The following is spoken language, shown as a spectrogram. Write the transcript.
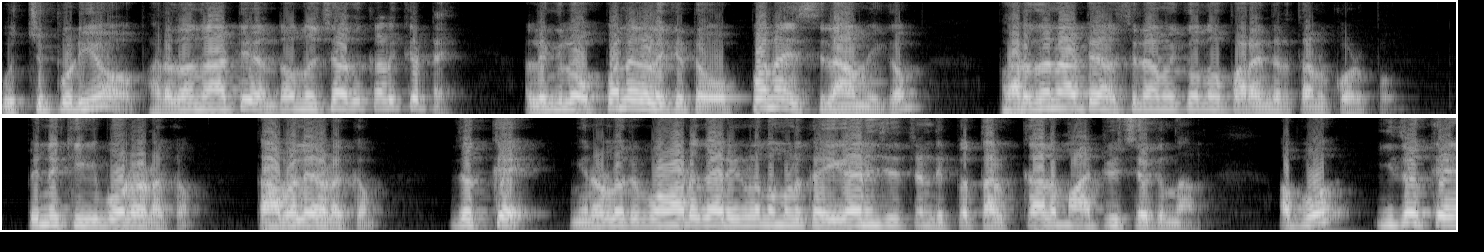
കുച്ചിപ്പുടിയോ ഭരതനാട്യം എന്താന്ന് വെച്ചാൽ അത് കളിക്കട്ടെ. അല്ലെങ്കിൽ ഒപ്പന കളിക്കട്ടെ. ഒപ്പന ഇസ്ലാമികം ഭരതനാട്യം ഇസ്ലാമികം എന്ന് പറയുന്നിടത്താണ് കുഴപ്പം. പിന്നെ കീബോർഡ് അടക്കം തബല അടക്കം. ഇതൊക്കെ ഇങ്ങനെയുള്ള ഒരുപാട് കാര്യങ്ങൾ നമ്മൾ കൈകാര്യം ചെയ്തിട്ടുണ്ട്. ഇപ്പൊ തൽക്കാലം മാറ്റി വെച്ചേക്കുന്നതാണ്. അപ്പോൾ ഇതൊക്കെ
